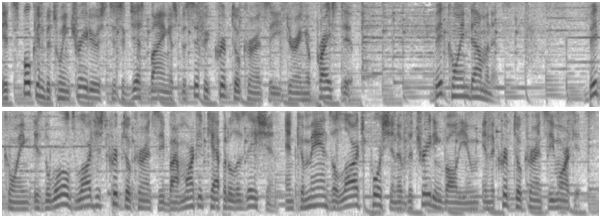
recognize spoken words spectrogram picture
It's spoken between traders to suggest buying a specific cryptocurrency during a price dip. Bitcoin Dominance Bitcoin is the world's largest cryptocurrency by market capitalization and commands a large portion of the trading volume in the cryptocurrency markets.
